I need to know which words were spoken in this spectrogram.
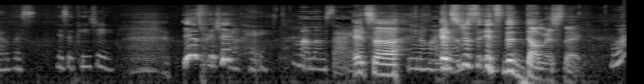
I was. Is it PG? Yeah, it's PG. Okay, Mom, I'm sorry. It's uh, you know who I it's am. just it's the dumbest thing. what?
